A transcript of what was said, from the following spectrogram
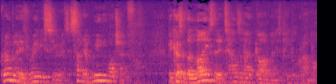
Grumbling is really serious. It's something to really watch out for because of the lies that it tells about God when his people grumble.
